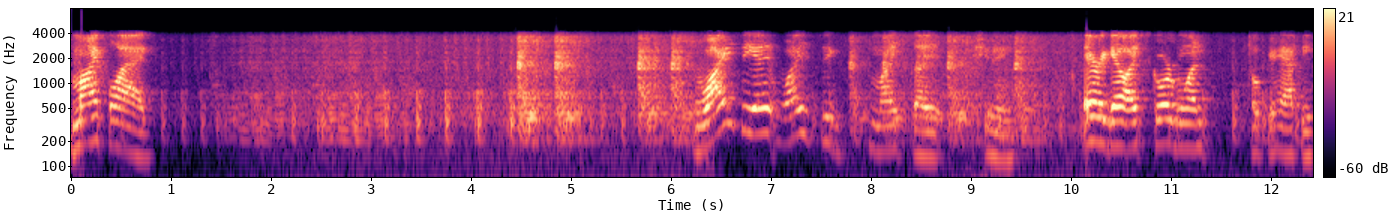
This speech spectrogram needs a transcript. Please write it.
My flag. Why is the why is the my site shooting? There we go. I scored one. Hope you're happy.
